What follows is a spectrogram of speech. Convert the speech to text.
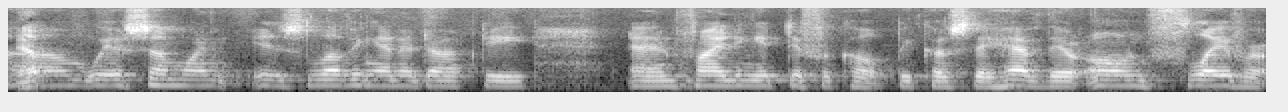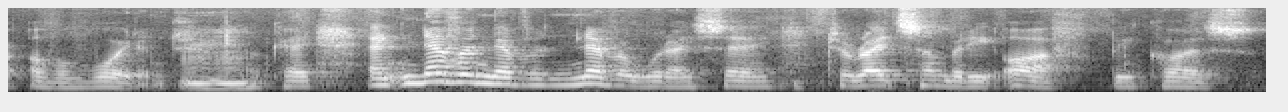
Yep. um, where someone is loving an adoptee and finding it difficult because they have their own flavor of avoidant. Mm-hmm. Okay, and never, never, never would I say to write somebody off because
